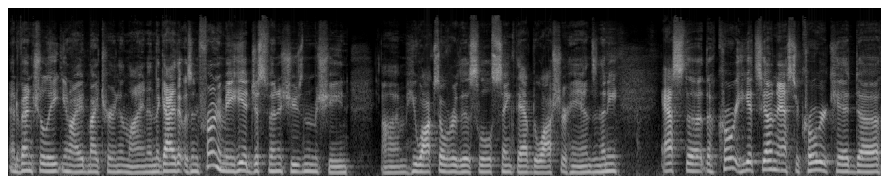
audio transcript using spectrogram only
And eventually, you know, I had my turn in line, and the guy that was in front of me, he had just finished using the machine. Um, he walks over to this little sink they have to wash their hands, and then he asks the the Kroger. He gets done and asks the Kroger kid uh,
